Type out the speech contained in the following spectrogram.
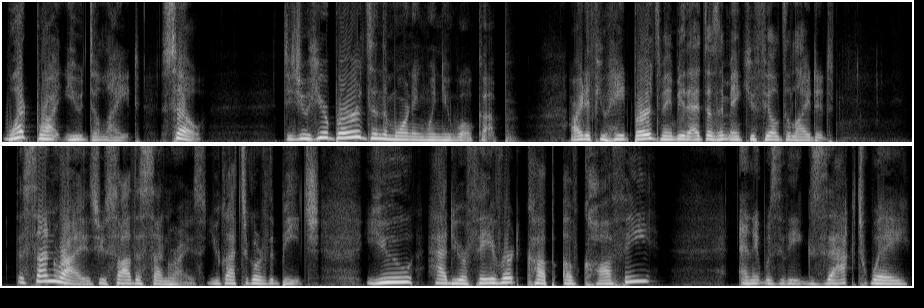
What brought you delight? So, did you hear birds in the morning when you woke up? All right, if you hate birds, maybe that doesn't make you feel delighted. The sunrise, you saw the sunrise. You got to go to the beach. You had your favorite cup of coffee, and it was the exact way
